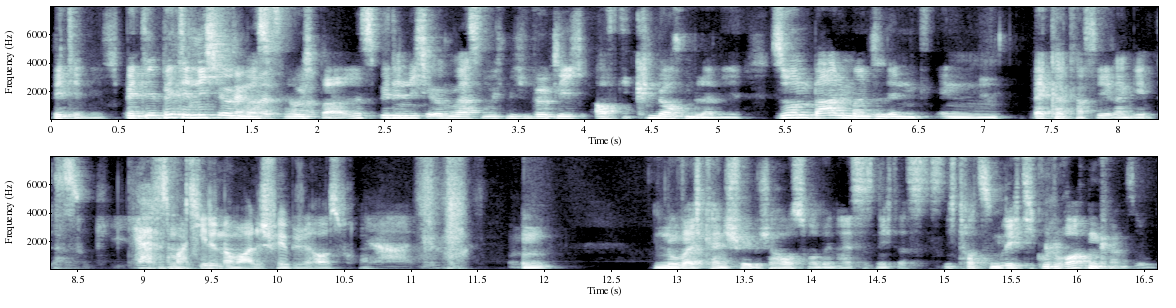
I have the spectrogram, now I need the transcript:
Bitte nicht. Bitte, bitte nicht irgendwas Furchtbares. Bitte nicht irgendwas, wo ich mich wirklich auf die Knochen blamier. So ein Bademantel in, in Bäckercafé reingehen, das ist okay. Ja, das macht jede normale schwäbische Hausfrau. Und nur weil ich keine schwäbische Hausfrau bin, heißt das nicht, dass ich es nicht trotzdem richtig gut rocken kann. So.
